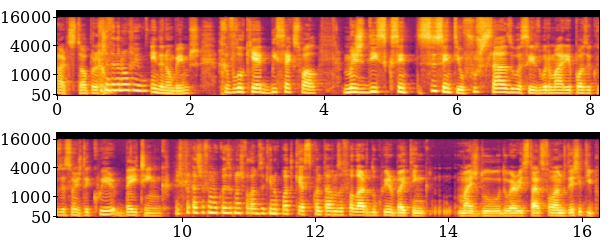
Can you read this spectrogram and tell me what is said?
Heartstopper, A gente ainda não ouviu. ainda não vimos, revelou que é bissexual, mas disse que se sentiu forçado a sair do armário após acusações de queerbaiting. Isto por acaso já foi uma coisa que nós falámos aqui no podcast quando estávamos a falar do queerbaiting, mais do, do Harry Styles, falámos deste e tipo,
